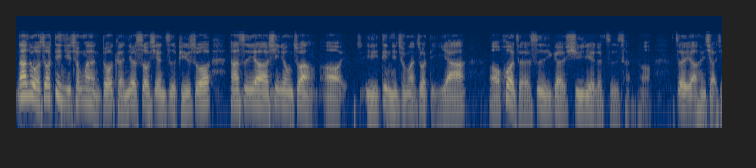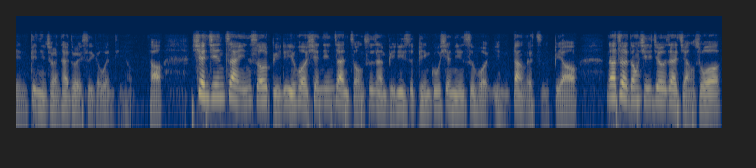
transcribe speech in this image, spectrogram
那如果说定期存款很多，可能就受限制，比如说它是要信用状哦，以定期存款做抵押哦，或者是一个虚列的资产哦，这要很小心，定期存款太多也是一个问题哦。好，现金占营收比例或现金占总资产比例是评估现金是否隐当的指标。那这个东西就在讲说，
